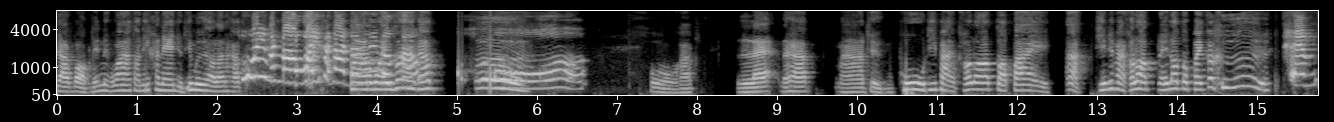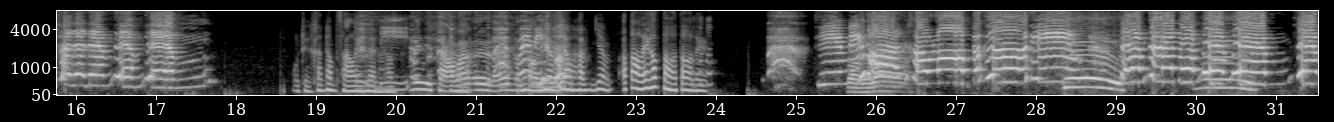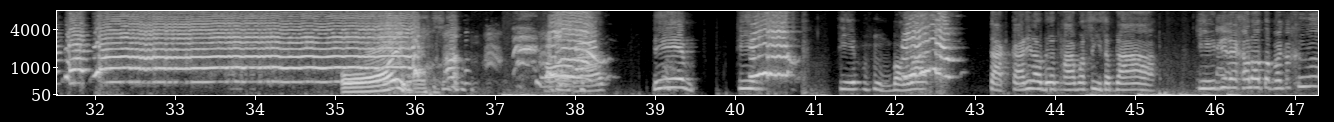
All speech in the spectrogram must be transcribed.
อยากบอกนิดนึงว่าตอนนี้คะแนนอยู่ที่มือเราแล้วนะครับมันมาไวขนาดนั้นมาเลยไวเหรอมากคะครับ เอโอ้อโหโอ้ครับ และนะครับ มาถึงผู้ที่ผ่านเข้ารอบต่อไป อะ ทีมที่ผ่านเข้ารอบในรอบต่อไปก็คือ เทมทะเลเดมเทมเทมโอ้ถึงขั้นทำซาวเองเลยนะครับดีไม่มีสาวว่าเออ แล้วก็ไม่สาวมี เยี่ยมคเยี่ยรับมครับเยี่ยมเอาต่อเลยครับต่อต่อเลย ทีมบอกที่เลยว่าผ่านเข้ารอบก็คือทีม คือ เทมทะเลเดมเทมเทมเทมเทมเทม โอ้ย ครับ ทีม ทีม ทีมอื้อ หือบอกเลยว่า จากการที่เราเดินทางมาสี่สัปดาห์ทีมที่ได้เข้ารอบต่อไปก็คือ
